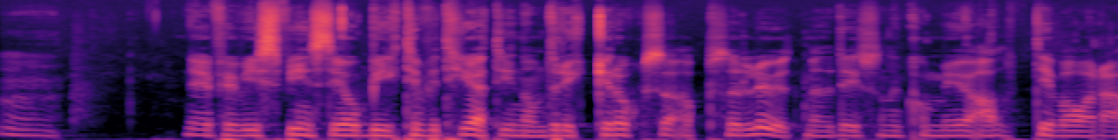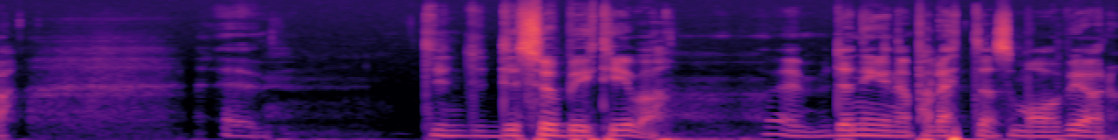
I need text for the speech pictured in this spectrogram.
Mm. Nej, för visst finns det objektivitet inom drycker också, absolut. Men det, som det kommer ju alltid vara eh, det, det, subjektiva. Eh, den egna paletten som avgör.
